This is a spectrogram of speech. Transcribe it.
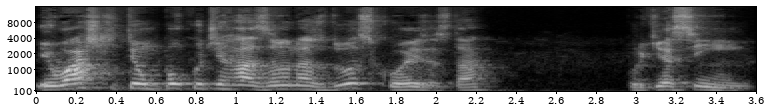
Eu acho que tem um pouco de razão nas duas coisas, tá? Porque assim,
